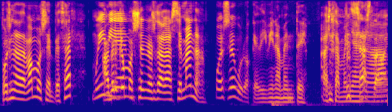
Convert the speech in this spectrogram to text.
Pues nada, vamos a empezar. Muy a ver cómo se nos da la semana. Pues seguro que divinamente. Hasta mañana. Hasta mañana.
